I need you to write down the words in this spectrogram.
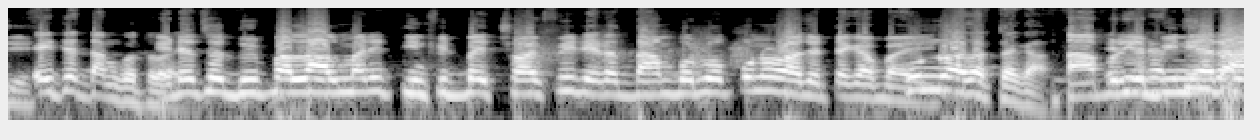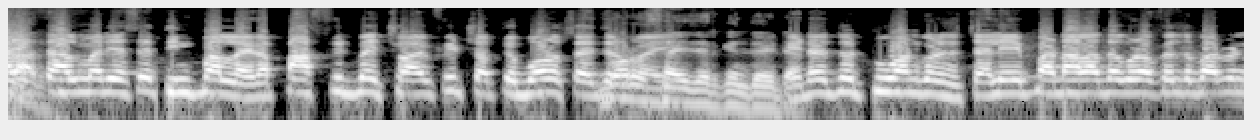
জি। এইটার দাম কত এটা হচ্ছে দুই পাল্লা আলমারি তিন ফিট বাই ছয় ফিট এটার দাম পড়বে পনেরো হাজার টাকা ভাই। পনেরো হাজার টাকা। তারপরে যে এটা আরেকটা আলমারি আছে তিন পাল্লা। এটা পাঁচ ফিট বাই ফিট সবচেয়ে বড় সাইজের বড় সাইজের কিন্তু এটা। এটা তো টু ওয়ান করেছে চাইলে এই পার্ট আলাদা করে ফেলতে পারবেন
